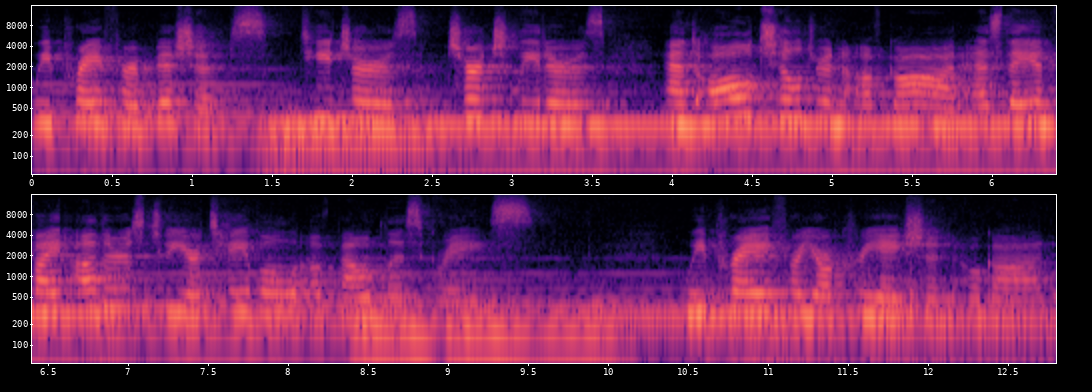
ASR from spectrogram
we pray for bishops, teachers, church leaders, and all children of God as they invite others to your table of boundless grace. We pray for your creation, O God.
